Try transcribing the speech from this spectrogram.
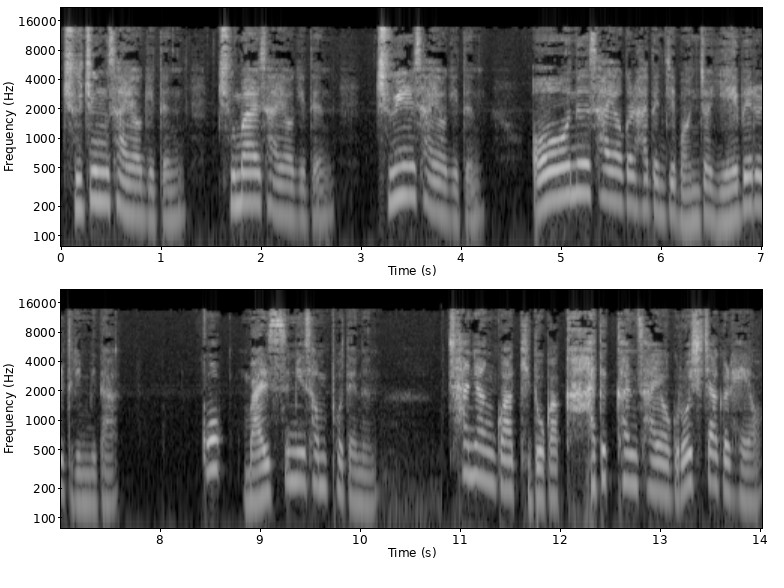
주중 사역이든 주말 사역이든 주일 사역이든 어느 사역을 하든지 먼저 예배를 드립니다. 꼭 말씀이 선포되는 찬양과 기도가 가득한 사역으로 시작을 해요.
